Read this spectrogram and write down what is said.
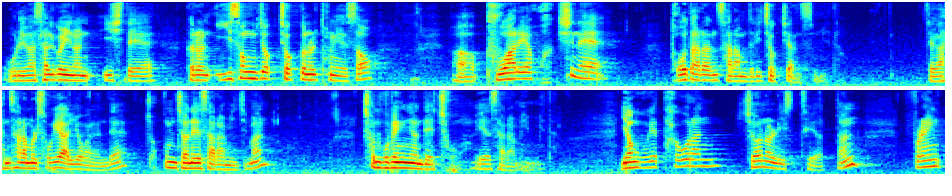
우리가 살고 있는 이 시대에 그런 이성적 접근을 통해서 어, 부활의 확신에 도달한 사람들이 적지 않습니다. 제가 한 사람을 소개하려고 하는데 조금 전의 사람이지만 1900년대 초의 사람입니다. 영국의 탁월한 저널리스트였던 프랭크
